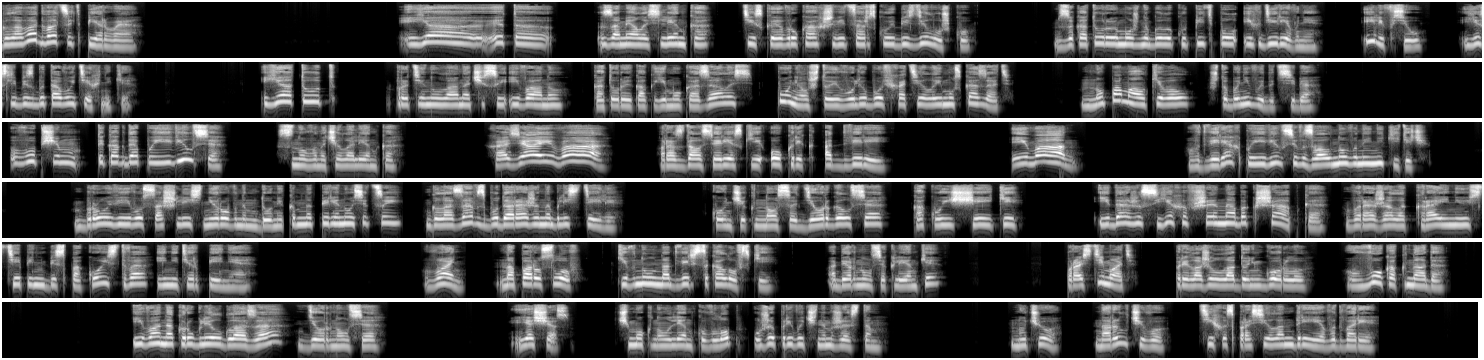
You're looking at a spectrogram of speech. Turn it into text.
Глава двадцать первая. «Я... это...» — замялась Ленка, тиская в руках швейцарскую безделушку, за которую можно было купить пол их деревни, или всю, если без бытовой техники. «Я тут...» — протянула она часы Ивану, который, как ему казалось, понял, что его любовь хотела ему сказать, но помалкивал, чтобы не выдать себя. «В общем, ты когда появился?» — снова начала Ленка. «Хозяева!» — раздался резкий окрик от дверей. «Иван!» В дверях появился взволнованный Никитич. Брови его сошлись неровным домиком над переносицей, глаза взбудораженно блестели. Кончик носа дергался, как у ищейки, и даже съехавшая на бок шапка выражала крайнюю степень беспокойства и нетерпения. «Вань, на пару слов!» — кивнул на дверь Соколовский. Обернулся к Ленке. «Прости, мать!» — приложил ладонь к горлу. «Во как надо!» Иван округлил глаза, дернулся. «Я сейчас», — чмокнул Ленку в лоб уже привычным жестом. «Ну чё, нарыл чего?» Тихо спросил Андрея во дворе.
